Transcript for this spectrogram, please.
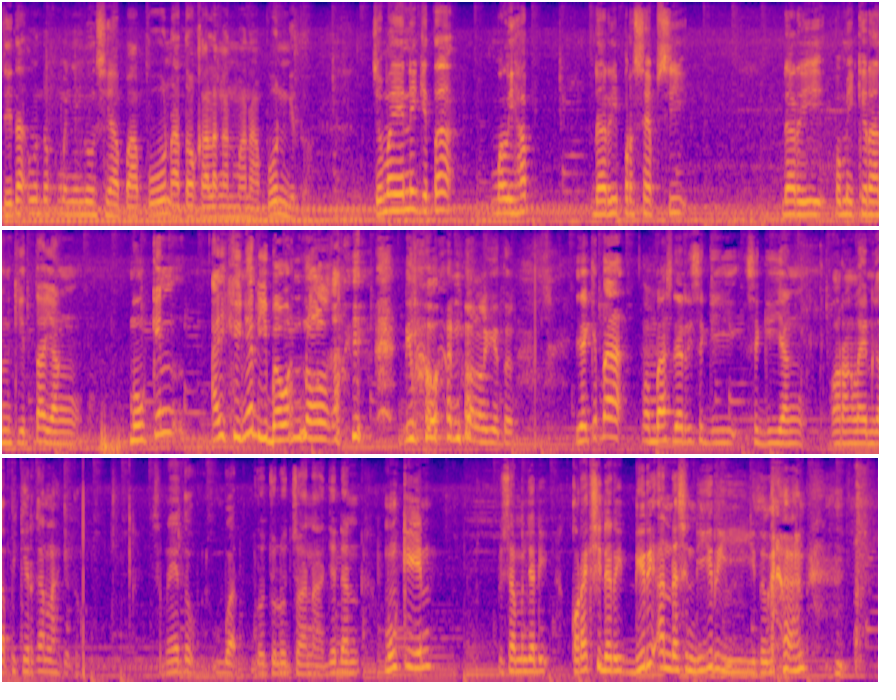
tidak untuk menyinggung siapa pun atau kalangan mana pun gitu. Cuma ini kita melihat dari persepsi dari pemikiran kita yang mungkin IQ-nya di bawah nol kali, di bawah nol gitu. Ya kita membahas dari segi segi yang orang lain nggak pikirkan lah gitu. Sebenarnya itu buat lucu-lucuan aja dan mungkin bisa menjadi koreksi dari diri anda sendiri gitu kan.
